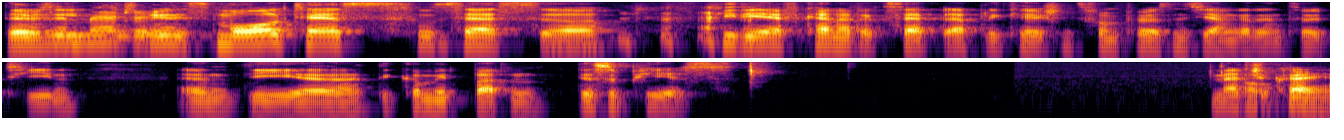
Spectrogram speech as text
There's a Magic. really small test who says uh, TDF cannot accept applications from persons younger than 13, and the uh, the commit button disappears. Magical. Okay,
